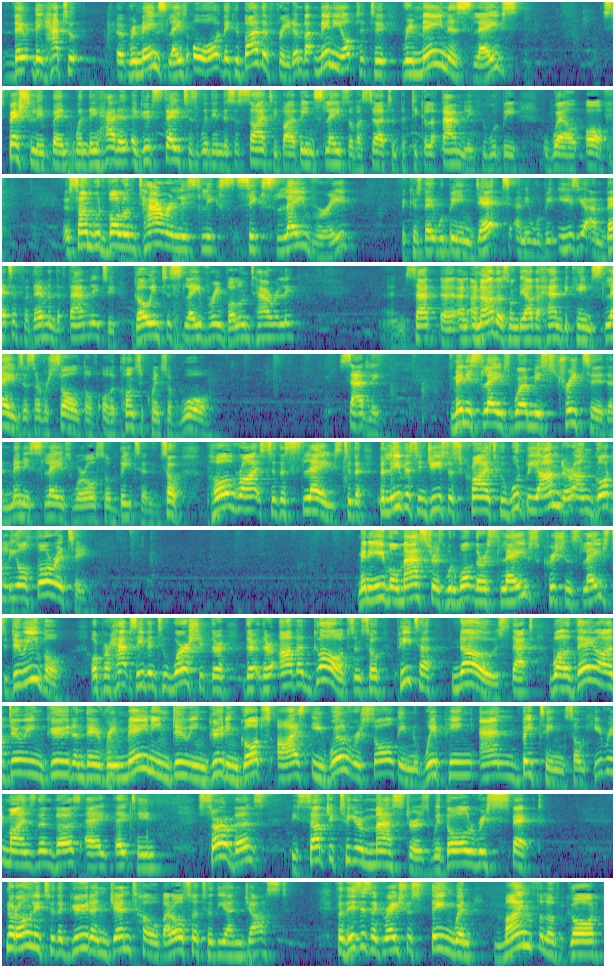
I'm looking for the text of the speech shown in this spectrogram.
they, they had to uh, remain slaves, or they could buy their freedom, but many opted to remain as slaves, especially when, when they had a, a good status within the society by being slaves of a certain particular family who would be well off. Some would voluntarily seek, seek slavery because they would be in debt and it would be easier and better for them and the family to go into slavery voluntarily. And, sad, uh, and, and, others, on the other hand, became slaves as a result of, or the consequence of war. Sadly, many slaves were mistreated and many slaves were also beaten. So, Paul writes to the slaves, to the believers in Jesus Christ who would be under ungodly authority. Many evil masters would want their slaves, Christian slaves, to do evil, or perhaps even to worship their, their, their other gods. And so Peter knows that while they are doing good and they remain in doing good in God's eyes, it will result in whipping and beating. So he reminds them, verse 8, 18 Servants, be subject to your masters with all respect, not only to the good and gentle, but also to the unjust. For this is a gracious thing when, mindful of God,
